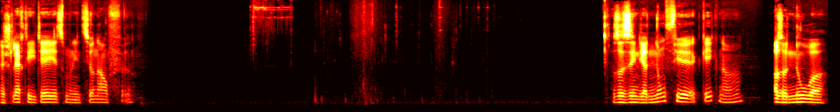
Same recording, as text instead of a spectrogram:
Eine schlechte Idee, jetzt Munition auffüllen. Also sind ja nur vier Gegner. Also nur.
